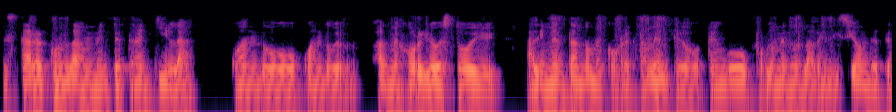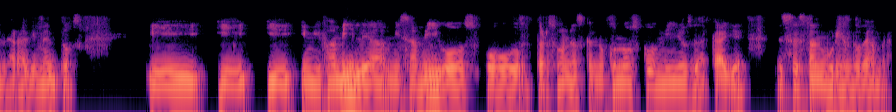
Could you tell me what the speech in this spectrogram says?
estar con la mente tranquila cuando, cuando a lo mejor yo estoy alimentándome correctamente o tengo por lo menos la bendición de tener alimentos y, y, mi familia, mis amigos o personas que no conozco, niños de la calle, se están muriendo de hambre.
